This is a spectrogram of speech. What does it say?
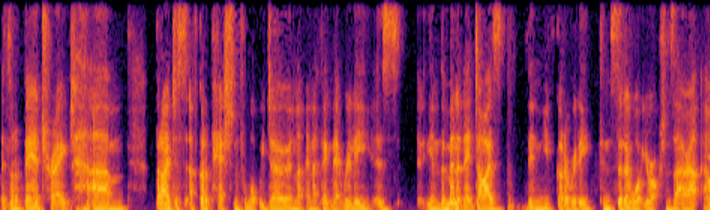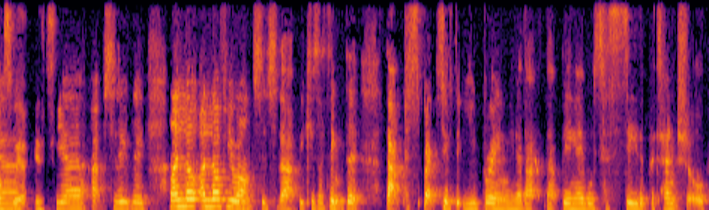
it's not a bad trait. Um, but I just I've got a passion for what we do, and and I think that really is you know the minute that dies then you've got to really consider what your options are out yeah. elsewhere yeah absolutely. And i love i love your answer to that because i think that that perspective that you bring you know that that being able to see the potential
